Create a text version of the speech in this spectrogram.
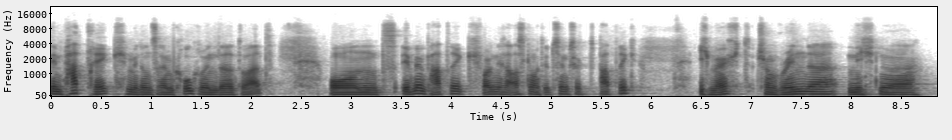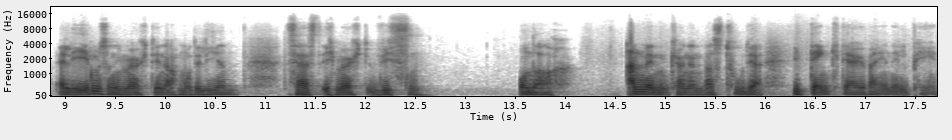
dem Patrick, mit unserem Co-Gründer dort. Und eben mit Patrick folgendes ausgemacht. Ich habe zu ihm gesagt, Patrick, ich möchte John Grinder nicht nur erleben, sondern ich möchte ihn auch modellieren. Das heißt, ich möchte wissen und auch anwenden können, was tut er, wie denkt er über NLP,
